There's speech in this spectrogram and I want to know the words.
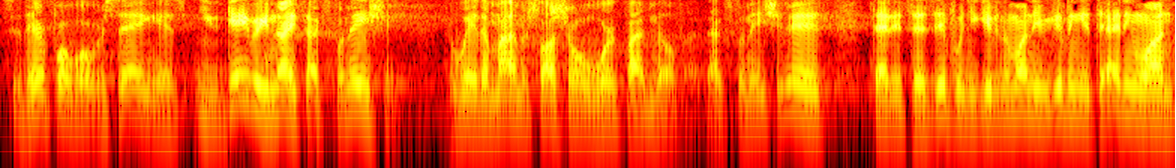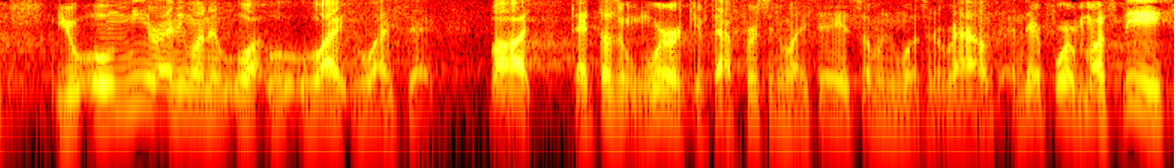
So therefore, what we're saying is, you gave a nice explanation, the way the Maimish Lashon will work by Milva. The explanation is that it's as if when you give the money, you're giving it to anyone, you owe me or anyone who, who, who, I, who I say. But that doesn't work if that person who I say is someone who wasn't around, and therefore it must be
